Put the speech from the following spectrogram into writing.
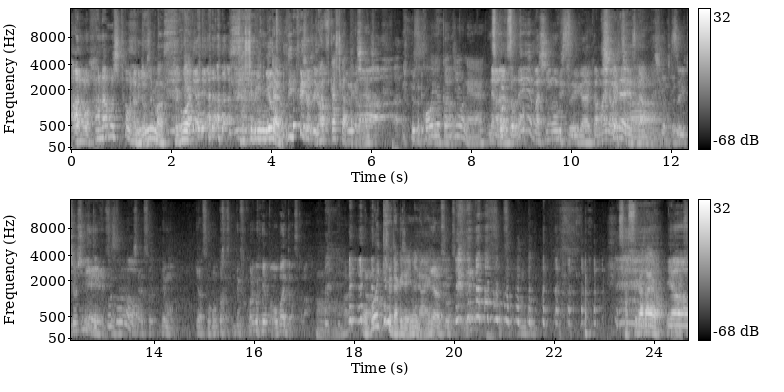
あの鼻の下を殴ってました今すごい。久しぶりに見たよ。びっくりしました今。懐かしかったけどね。あ こういう感じよね。ーだからそのね、まあ、新オフィスが構えたわけじゃないですか。あー違う違う。そういう調子にいてこそ。でもいやそう本当でもこれもやっぱ覚えてますから、うん。覚えてるだけじゃ意味ない。いやのそうですよねそうそう本当に。さすがだよ。いやいや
